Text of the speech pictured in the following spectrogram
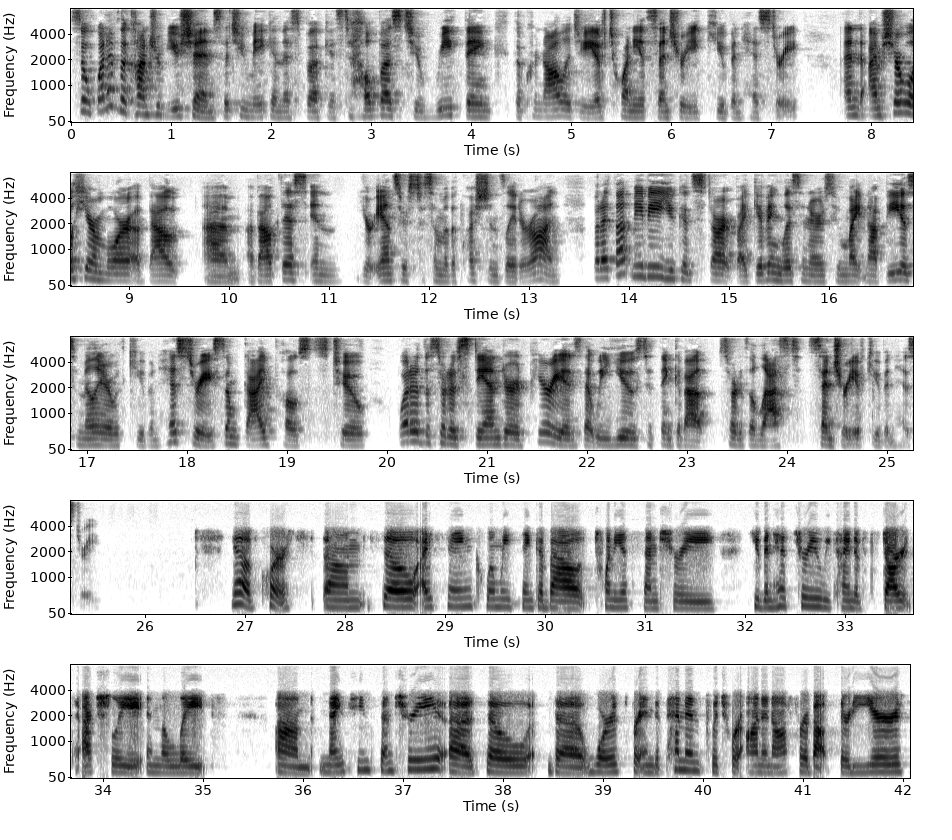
So, one of the contributions that you make in this book is to help us to rethink the chronology of 20th century Cuban history. And I'm sure we'll hear more about, um, about this in your answers to some of the questions later on. But I thought maybe you could start by giving listeners who might not be as familiar with Cuban history some guideposts to what are the sort of standard periods that we use to think about sort of the last century of Cuban history. Yeah, of course. Um, so I think when we think about 20th century Cuban history, we kind of start actually in the late um, 19th century. Uh, so the wars for independence, which were on and off for about 30 years,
